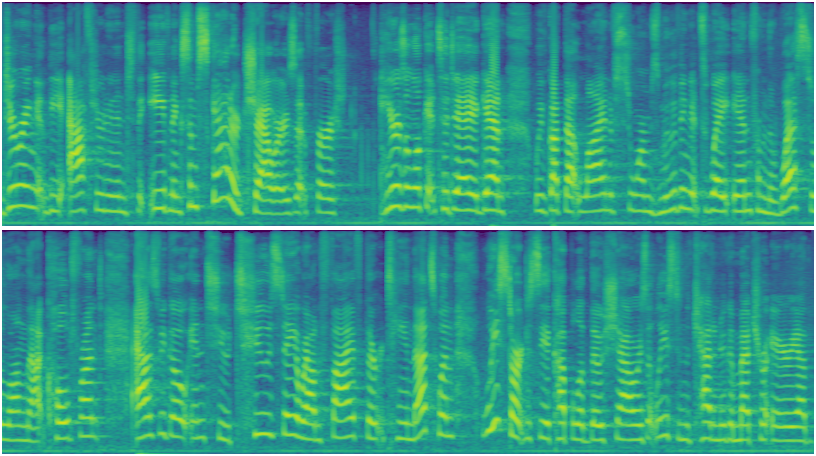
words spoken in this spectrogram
during the afternoon into the evening. Some scattered showers at first. Here's a look at today. Again, we've got that line of storms moving its way in from the west along that cold front. As we go into Tuesday around 513, that's when we start to see a couple of those showers, at least in the Chattanooga metro area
